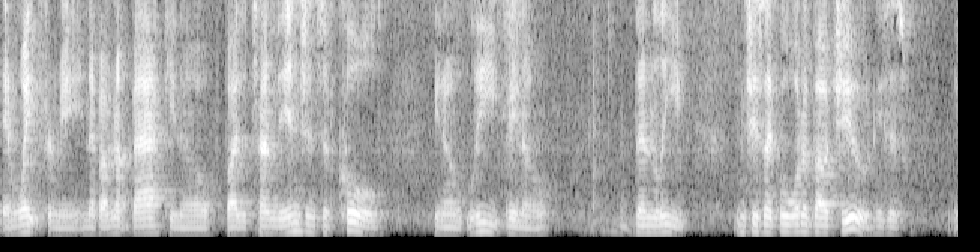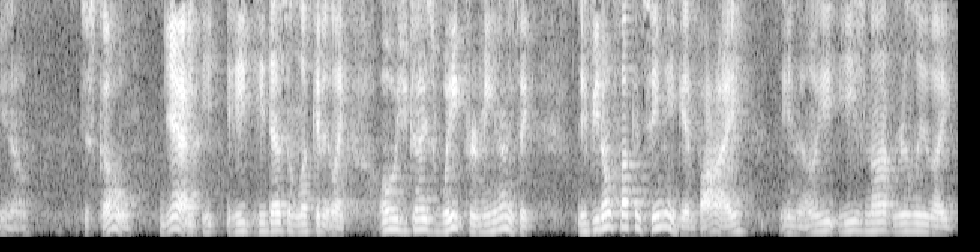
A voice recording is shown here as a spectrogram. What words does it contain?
and wait for me, and if I'm not back, you know, by the time the engines have cooled, you know, leave, you know, then leave. And she's like, well, what about you? And he says, you know, just go. Yeah. He, he, he doesn't look at it like, oh, you guys wait for me. You know, he's like, if you don't fucking see me again, bye. You know, he, he's not really like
